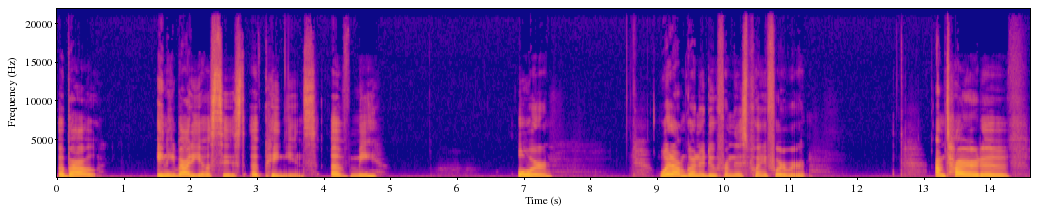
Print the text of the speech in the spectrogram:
about anybody else's opinions of me or what I'm to do from this point forward. I'm tired of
